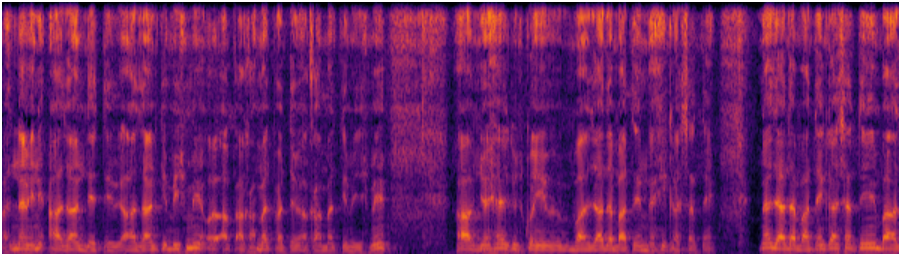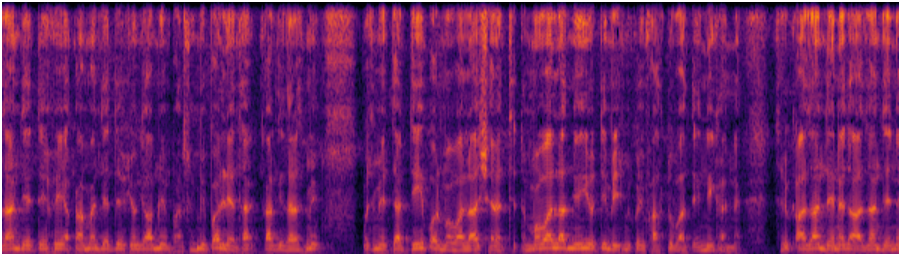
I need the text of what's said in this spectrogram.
اسنا یعنی آزان دیتے ہوئے آزان کے بیچ میں اور اقامت پڑھتے ہوئے، اقامت کے بیچ میں آپ جو ہے کہ کوئی زیادہ باتیں نہیں کر سکتے۔ نہ زیادہ باتیں کر سکتے ہیں باذان دیتے ہوئے، اقامت دیتے ہوئے، کیونکہ آپ نے پرسوں بھی پڑھ لیا تھا، کل کی درس میں۔ اس میں ترتیب اور موالات شرط تھے۔ تو موالات میں یہی ہوتی ہے بیچ میں کوئی فالتو باتیں نہیں کرنا ہے۔ صرف آزان دینا تو آزان دینا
